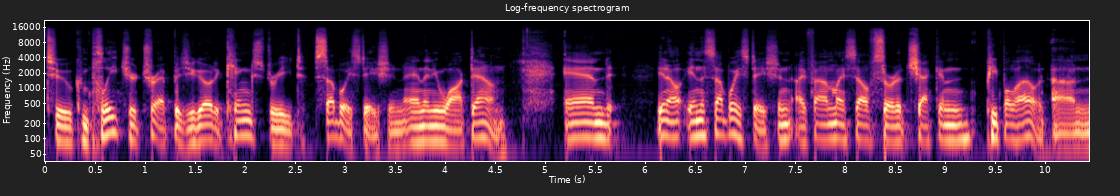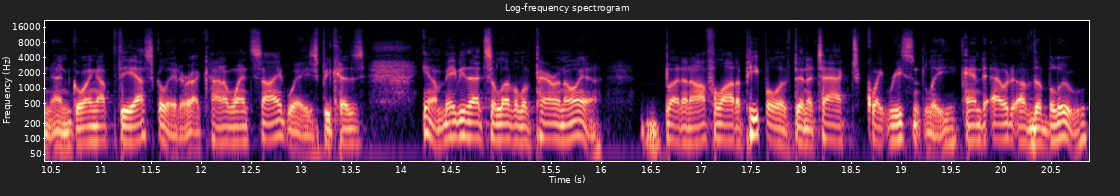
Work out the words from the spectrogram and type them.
to complete your trip is you go to King Street subway station and then you walk down. And you know, in the subway station, I found myself sort of checking people out and, and going up the escalator. I kind of went sideways because, you know, maybe that's a level of paranoia. But an awful lot of people have been attacked quite recently and out of the blue.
